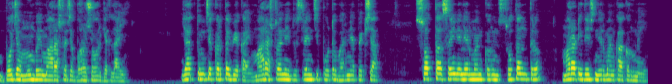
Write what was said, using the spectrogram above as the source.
बोजा मुंबई महाराष्ट्राच्या भरोश्यावर घेतला आहे. यात तुमचे कर्तव्य काय? महाराष्ट्राने दुसऱ्यांची पोटं भरण्यापेक्षा स्वतः सैन्य निर्माण करून स्वतंत्र मराठी देश निर्माण का करू नये?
